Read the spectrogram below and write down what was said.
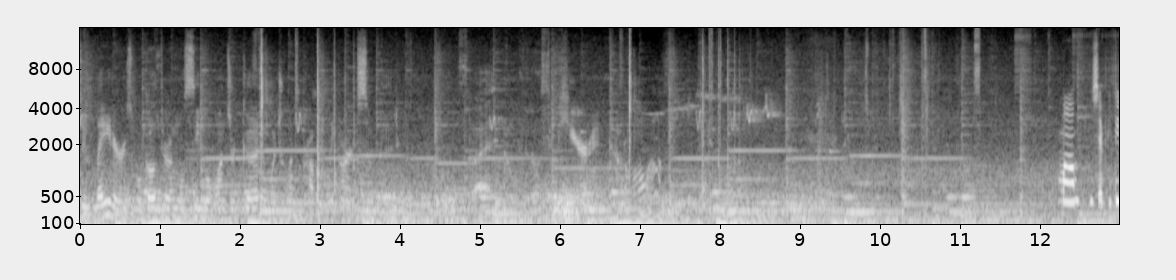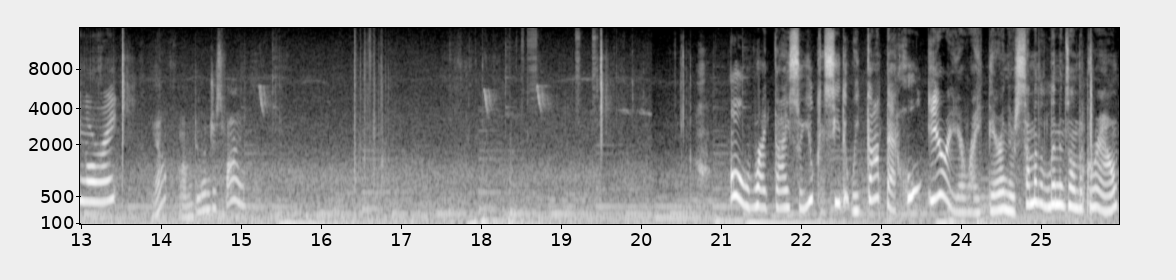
We'll do later is we'll go through and we'll see what ones are good and which ones probably aren't so good. But I'm gonna go through here and cut them all off. Mom, is everything alright? Yeah, I'm doing just fine. Alright, guys, so you can see that we got that whole area right there, and there's some of the lemons on the ground.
